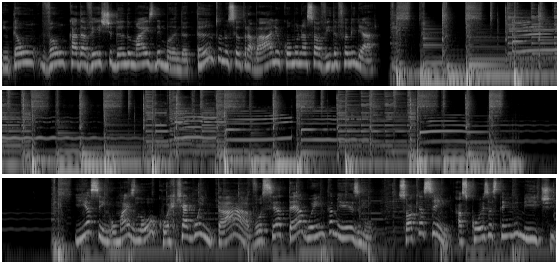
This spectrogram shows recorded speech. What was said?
Então, vão cada vez te dando mais demanda, tanto no seu trabalho como na sua vida familiar. E assim, o mais louco é que aguentar, você até aguenta mesmo. Só que assim, as coisas têm limite.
